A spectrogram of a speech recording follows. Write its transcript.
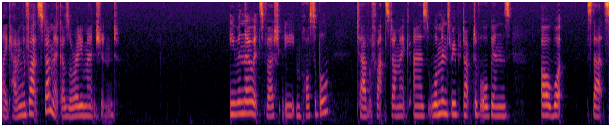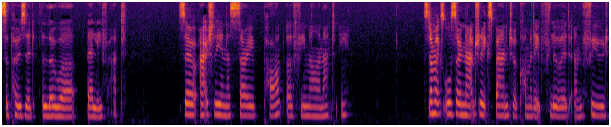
like having a flat stomach, as already mentioned. Even though it's virtually impossible to have a flat stomach, as women's reproductive organs are what that supposed lower belly fat. So, actually, a necessary part of female anatomy. Stomachs also naturally expand to accommodate fluid and food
